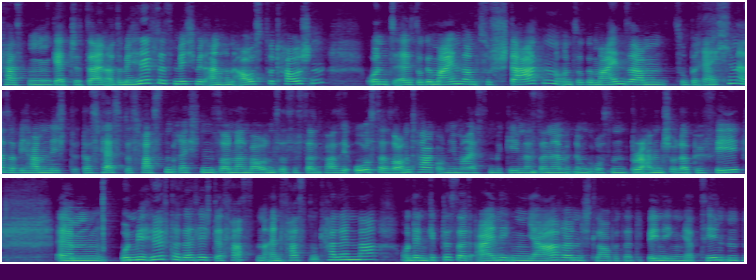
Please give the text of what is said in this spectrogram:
Fasten-Gadget sein. Also mir hilft es, mich mit anderen auszutauschen und äh, so gemeinsam zu starten und so gemeinsam zu brechen. Also wir haben nicht das Fest des Fastenbrechens, sondern bei uns ist es dann quasi Ostersonntag und die meisten begehen das dann ja mit einem großen Brunch oder Buffet. Ähm, und mir hilft tatsächlich der Fasten, ein Fastenkalender und den gibt es seit einigen Jahren, ich glaube seit wenigen Jahrzehnten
